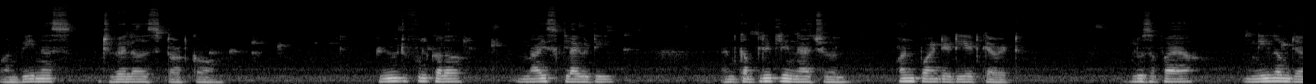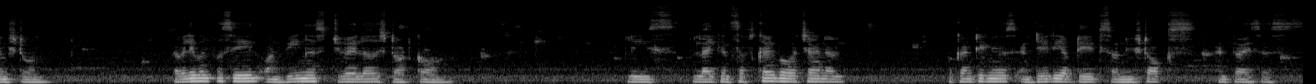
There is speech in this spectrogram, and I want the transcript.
on venusjewellers.com beautiful color nice clarity and completely natural. 1.88 carat. Blue sapphire neelam gemstone available for sale on venusjewellers.com please like and subscribe our channel for continuous and daily updates on new stocks and prices.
